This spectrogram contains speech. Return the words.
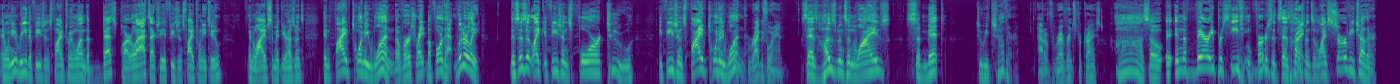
And when you read Ephesians 5:21, the best part, well that's actually Ephesians 5:22, and wives submit to your husbands. In 5:21, the verse right before that, literally, this isn't like Ephesians 4:2, Ephesians 5:21 Right beforehand. says husbands and wives submit to each other. Out of reverence for Christ. Ah, so in the very preceding verse, it says Right. husbands and wives serve each other,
